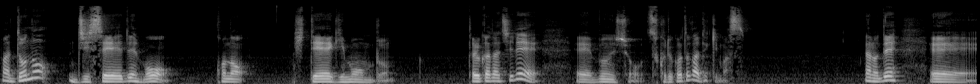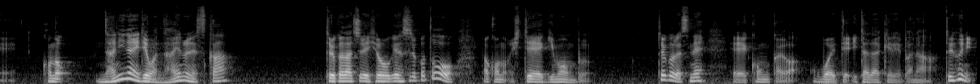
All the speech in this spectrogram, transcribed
まあ、どの時制でもこの否定疑問文という形で、えー、文章を作ることができます。なので、えー、この何々ではないのですかという形で表現することを、まあ、この否定疑問文ということですね、えー、今回は覚えていただければなというふうに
